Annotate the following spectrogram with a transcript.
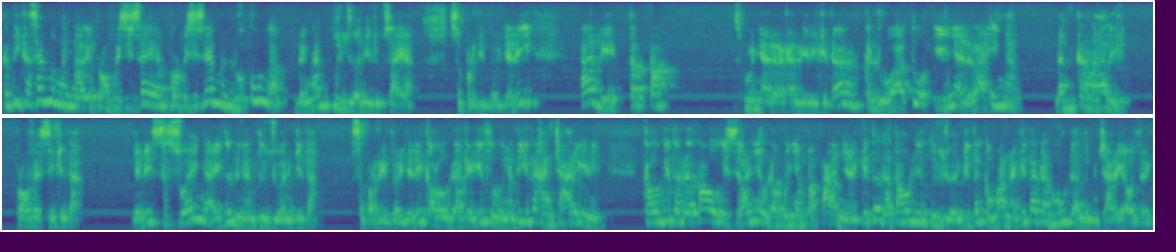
Ketika saya mengenali profesi saya, profesi saya mendukung nggak dengan tujuan hidup saya seperti itu. Jadi tadi tetap menyadarkan diri kita. Kedua tuh ini adalah ingat dan kenali profesi kita. Jadi sesuai nggak itu dengan tujuan kita? seperti itu. Jadi kalau udah kayak gitu, nanti kita akan cari nih. Kalau kita udah tahu istilahnya udah punya petanya, kita udah tahu nih tujuan kita ke mana, kita akan mudah untuk mencari Audrey.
